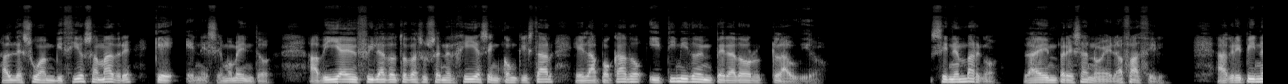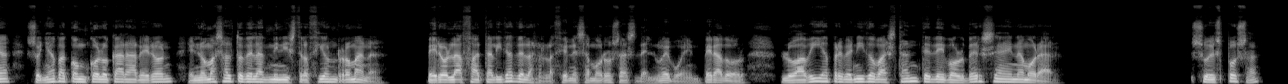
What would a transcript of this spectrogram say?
al de su ambiciosa madre, que, en ese momento, había enfilado todas sus energías en conquistar el apocado y tímido emperador Claudio. Sin embargo, la empresa no era fácil. Agripina soñaba con colocar a Nerón en lo más alto de la administración romana, pero la fatalidad de las relaciones amorosas del nuevo emperador lo había prevenido bastante de volverse a enamorar. Su esposa,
